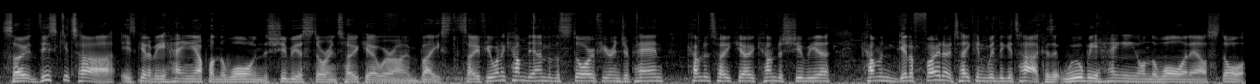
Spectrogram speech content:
So this guitar is going to be hanging up on the wall in the Shibuya store in Tokyo where I'm based. So if you want to come down to the store, if you're in Japan, come to Tokyo, come to Shibuya, come and get a photo taken with the guitar because it will be hanging on the wall in our store.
